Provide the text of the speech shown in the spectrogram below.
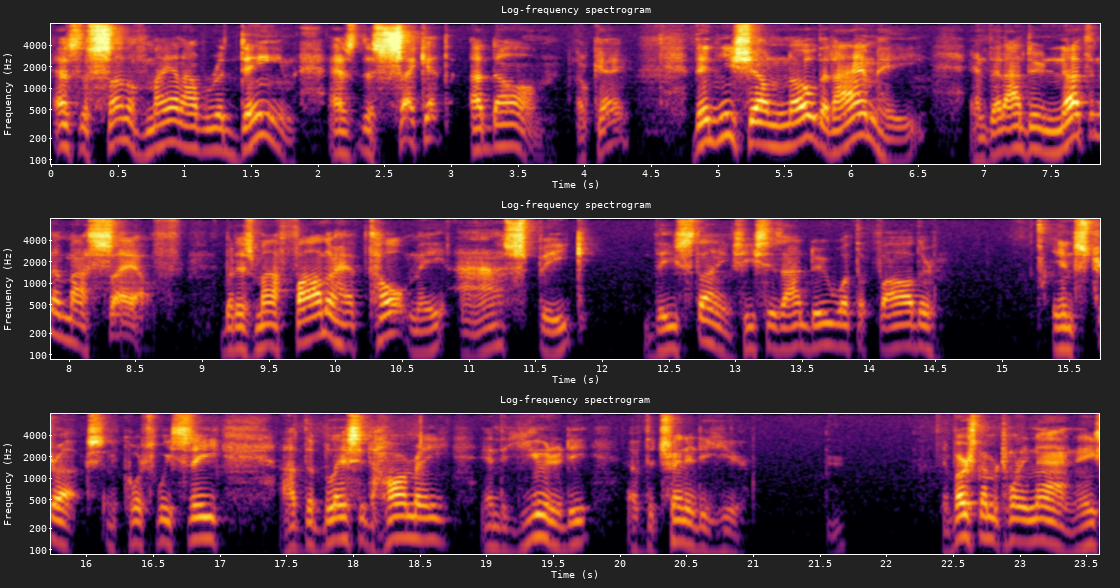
as the Son of Man. I will redeem as the second Adam. Okay. Then ye shall know that I am He, and that I do nothing of myself, but as my Father hath taught me, I speak these things. He says, I do what the Father instructs. And of course, we see uh, the blessed harmony and the unity of the Trinity here. In verse number 29, and he,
